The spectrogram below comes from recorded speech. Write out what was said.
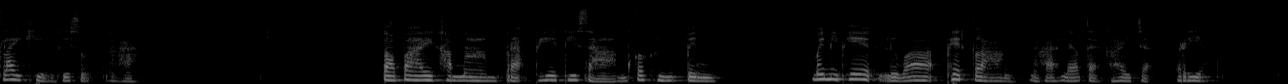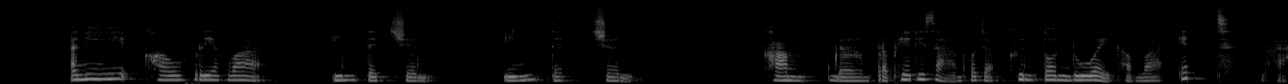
ใกล้เคียงที่สุดนะคะ ต่อไปคำนามประเภทที่ 3 ก็คือเป็นไม่มีเพศหรือว่าเพศกลางนะคะ แล้วแต่ใครจะเรียก อันนี้เขาเรียกว่า intention intention คำนามประเภทที่ 3 ก็จะขึ้นต้นด้วยคำว่า et นะคะ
